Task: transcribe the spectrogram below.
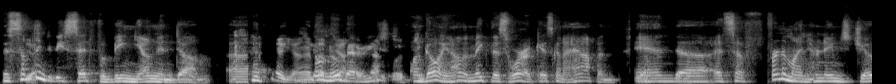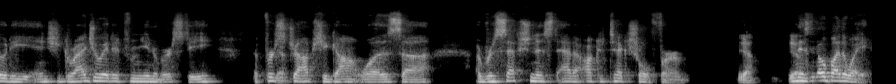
there's something yeah. to be said for being young and dumb. Uh, young you don't dumb, know yeah, better. You just keep on going. I'm gonna make this work. It's gonna happen. Yeah. And uh, it's a friend of mine. Her name's Jody, and she graduated from university. The first job she got was uh, a receptionist at an architectural firm. Yeah. Yeah. And they said, oh, by the way,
